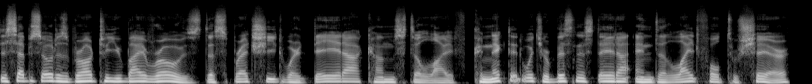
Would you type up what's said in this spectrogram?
This episode is brought to you by Rows, the spreadsheet where data comes to life. Connected with your business data and delightful to share,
